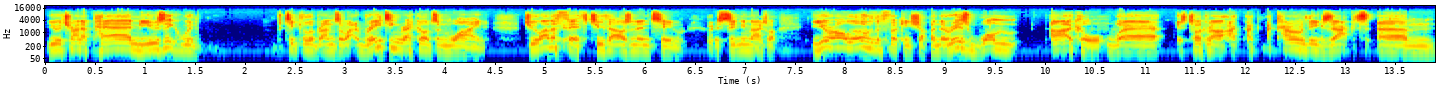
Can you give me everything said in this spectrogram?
you were trying to pair music with particular brands of rating records and wine. July the fifth, two thousand and two, with Sydney Maxwell. You're all over the fucking shop, and there is one article where it's talking about I, I, I can't remember the exact um,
